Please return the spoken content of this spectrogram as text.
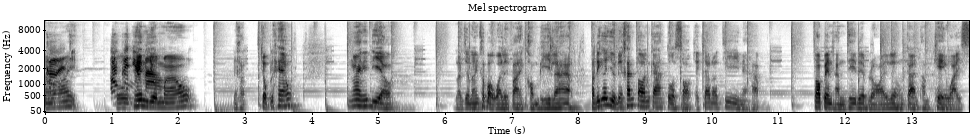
น้อย Open Open your your mouth. mouth นะครับ จบแล้วง่ายนิดเดียว หลังจากนั้นเขาบอก verify complete แล้วฮะตอนนี้ก็อยู่ในขั้นตอนการตรวจสอบจากเจ้าหน้าที่นะครับ ก็เป็นอันที่เรียบร้อยเรื่องของการทำ KYC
